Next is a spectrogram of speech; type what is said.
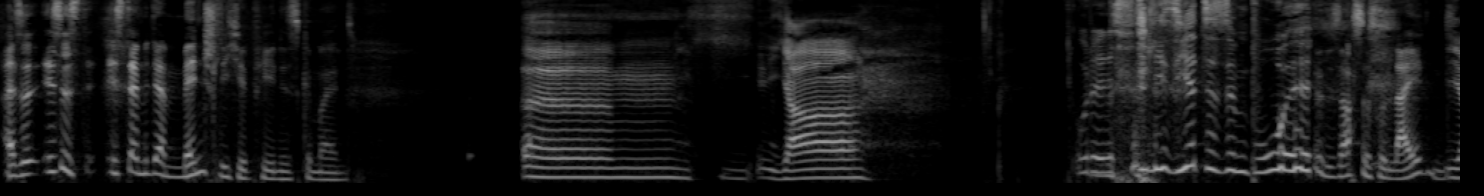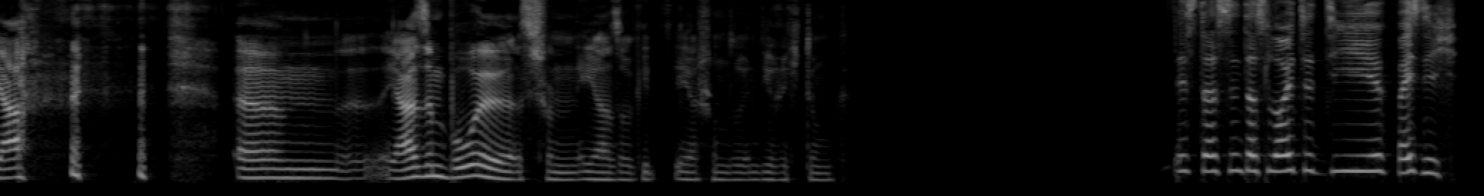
also ist es, ist da mit der menschliche Penis gemeint? ähm, ja, Oder das stilisierte Symbol. Du sagst das so leidend. ja. ähm, ja, Symbol ist schon eher so, geht eher schon so in die Richtung. Ist das, sind das Leute, die, weiß nicht,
